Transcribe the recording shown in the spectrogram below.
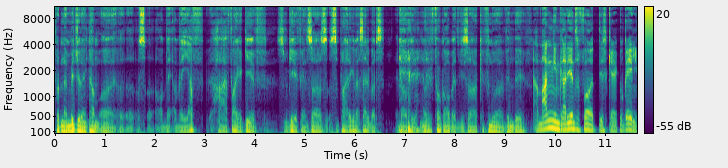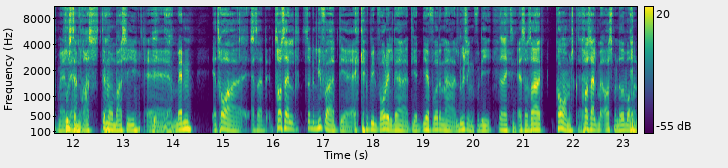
fra den her Midtjylland-kamp, og, og, og, og, og, hvad, og hvad jeg har erfaring af GF, som GF-fan, så, så, så plejer det ikke at være særlig godt, når vi, når vi fucker op, at vi så kan finde ud af at vinde det. Der er mange ingredienser for, at det skal gå galt med alt det her Fuldstændig. pres. Det Ja. må man bare sige. Ja, Øh, ja. Men jeg tror, altså, trods alt, så er det lige før, at det kan blive en fordel, det her, at de, de har fået den her losing, fordi Det er rigtigt. altså, så kommer man Ja. trods alt med, også med noget, hvor A- man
